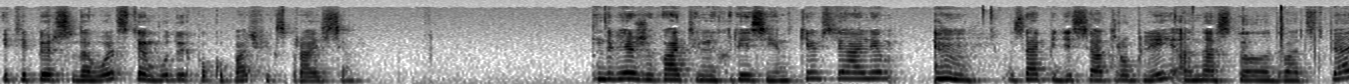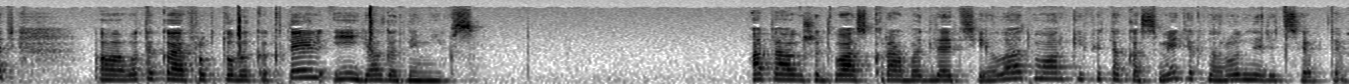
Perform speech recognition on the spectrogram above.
И теперь с удовольствием буду их покупать в фикс прайсе. Две жевательных резинки взяли за 50 рублей. Одна стоила 25. А, вот такая фруктовый коктейль и ягодный микс. А также два скраба для тела от марки Фитокосметик Народные рецепты.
